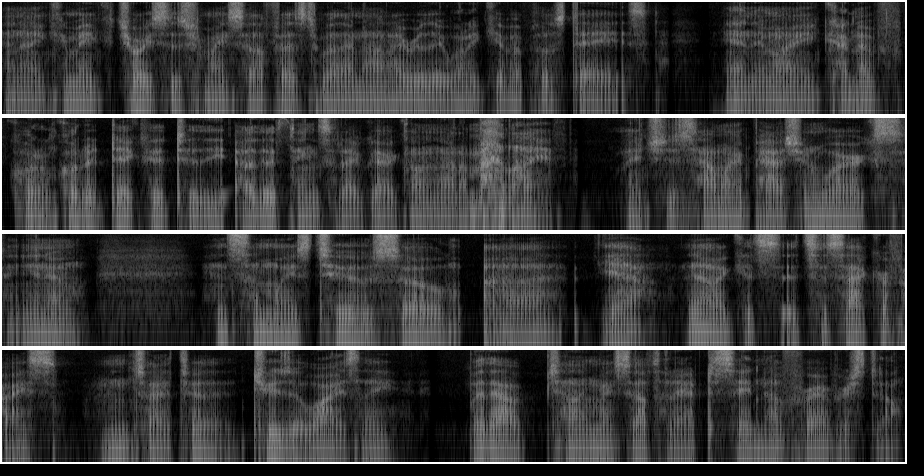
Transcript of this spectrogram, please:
And I can make choices for myself as to whether or not I really want to give up those days. And am I kind of quote unquote addicted to the other things that I've got going on in my life, which is how my passion works, you know, in some ways too. So uh, yeah, no, it gets it's a sacrifice. And so I have to choose it wisely without telling myself that I have to say no forever still.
